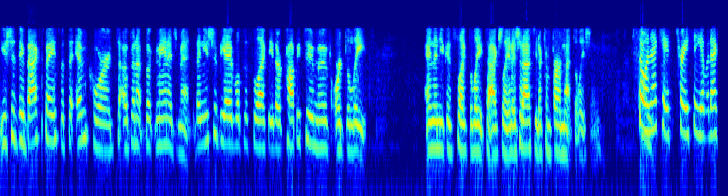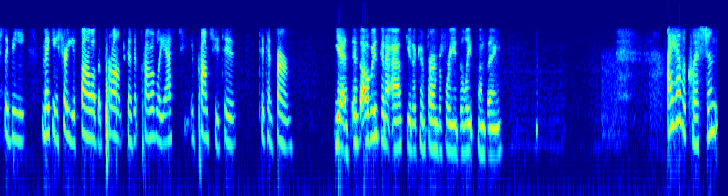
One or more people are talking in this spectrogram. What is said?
you should do backspace with the M chord to open up book management. Then you should be able to select either copy to, move, or delete. And then you can select delete to actually, and it should ask you to confirm that deletion. So in that case, Tracy, it would actually be making sure you follow the prompt because it probably asks, it prompts you to to confirm. Yes, it's always going to ask you to confirm before you delete something. I have a question.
